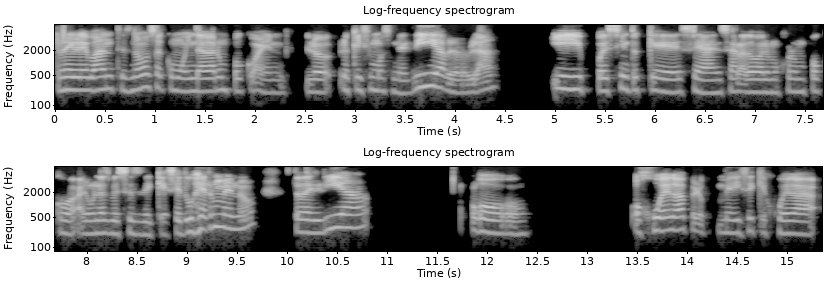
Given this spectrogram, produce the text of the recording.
relevantes, ¿no? O sea, como indagar un poco en lo, que hicimos en el día, bla, bla, bla. Y pues siento que se ha encerrado a lo mejor un poco algunas veces de que se duerme, ¿no? Todo el día o, o juega, pero me dice que juega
